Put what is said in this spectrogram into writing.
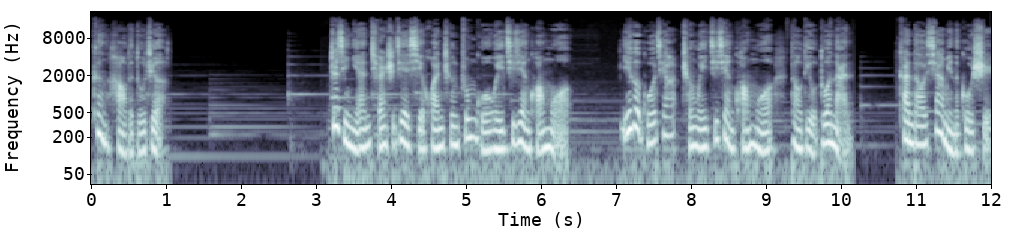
更好的读者。这几年，全世界喜欢称中国为基建狂魔。一个国家成为基建狂魔到底有多难？看到下面的故事，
